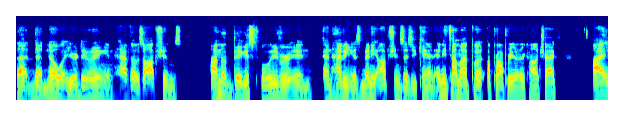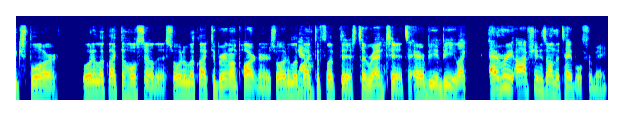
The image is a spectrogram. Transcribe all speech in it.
that that know what you're doing and have those options i'm a biggest believer in and having as many options as you can anytime i put a property under contract I explore what would it look like to wholesale this? What would it look like to bring on partners? What would it look yeah. like to flip this, to rent it, to Airbnb? Like every option is on the table for me.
